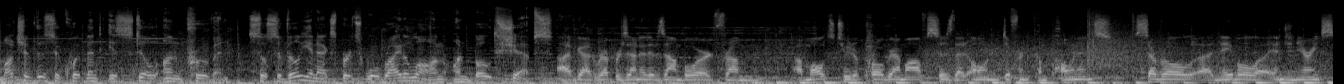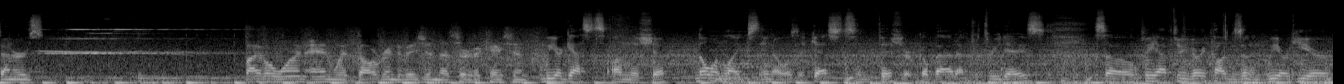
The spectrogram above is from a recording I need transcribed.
Much of this equipment is still unproven, so civilian experts will ride along on both ships. I've got representatives on board from a multitude of program offices that own different components, several uh, naval uh, engineering centers, 501 and with Dahlgren Division, the certification. We are guests on this ship. No one likes, you know, is it guests and fish or go bad after three days. So we have to be very cognizant. We are here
